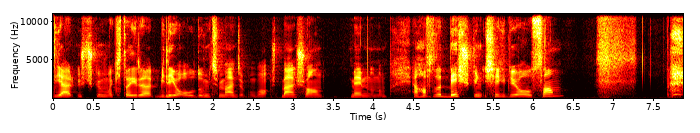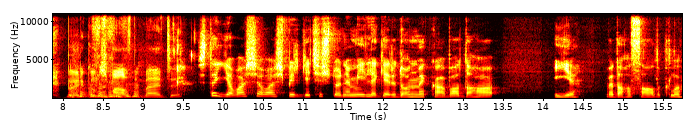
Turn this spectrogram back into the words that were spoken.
diğer 3 gün vakit ayırabiliyor olduğum için bence ben şu an memnunum. Yani haftada 5 gün işe gidiyor olsam böyle konuşmazdım bence. İşte yavaş yavaş bir geçiş dönemiyle geri dönmek galiba daha iyi ve daha sağlıklı.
